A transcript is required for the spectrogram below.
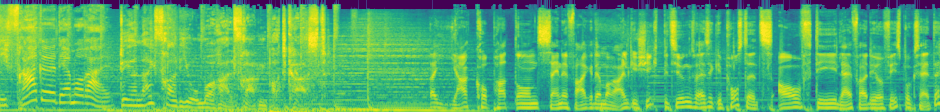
Die Frage der Moral. Der Live-Radio Moralfragen-Podcast. Der Jakob hat uns seine Frage der Moral geschickt bzw. gepostet auf die Live-Radio Facebook-Seite.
